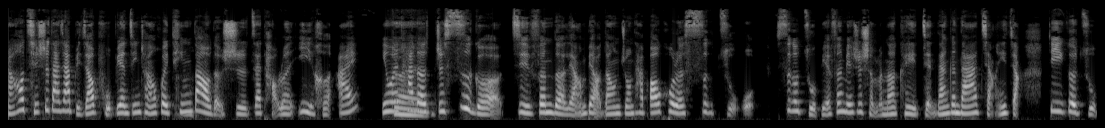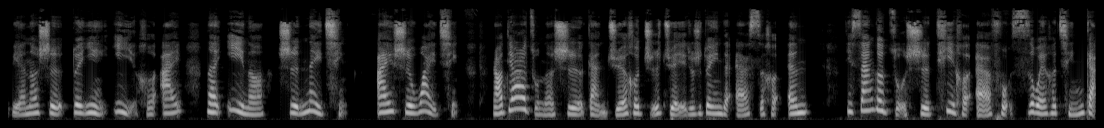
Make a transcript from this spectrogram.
然后其实大家比较普遍经常会听到的是在讨论 E 和 I，因为它的这四个计分的量表当中，它包括了四个组。四个组别分别是什么呢？可以简单跟大家讲一讲。第一个组别呢是对应 E 和 I，那 E 呢是内倾，I 是外倾。然后第二组呢是感觉和直觉，也就是对应的 S 和 N。第三个组是 T 和 F，思维和情感。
